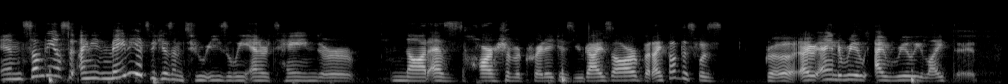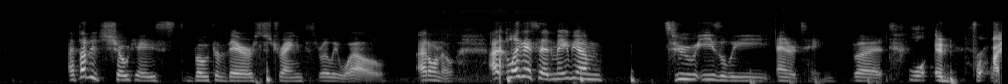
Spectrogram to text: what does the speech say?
and something else. I mean, maybe it's because I'm too easily entertained or not as harsh of a critic as you guys are. But I thought this was good. I and really, I really liked it. I thought it showcased both of their strengths really well. I don't know. I, like I said, maybe I'm too easily entertained, but Well, and for I,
